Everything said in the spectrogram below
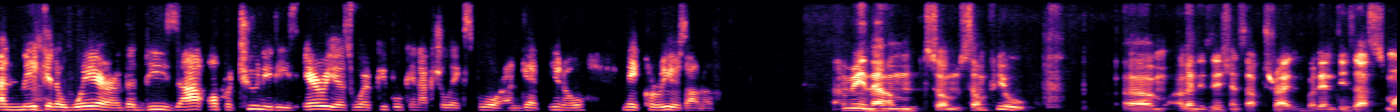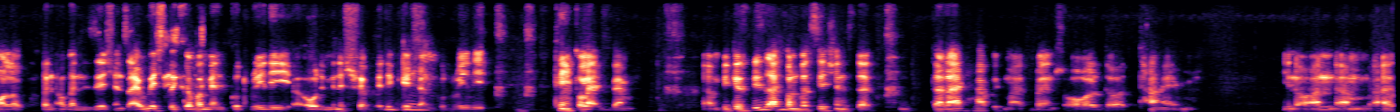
and make it aware that these are opportunities areas where people can actually explore and get you know make careers out of i mean um some some few um, organizations have tried, but then these are smaller organizations. I wish the government could really, or the Ministry of Education mm-hmm. could really think like them, um, because these are mm-hmm. conversations that that I have with my friends all the time, you know, and um, uh,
